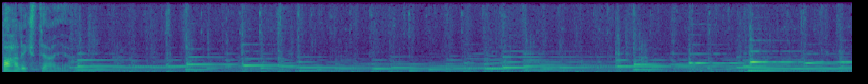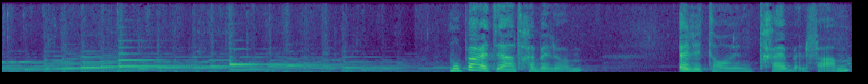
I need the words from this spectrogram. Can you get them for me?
par l'extérieur. Mon père était un très bel homme, elle étant une très belle femme.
